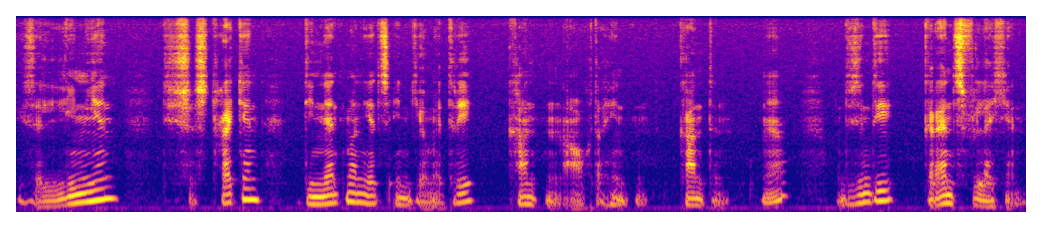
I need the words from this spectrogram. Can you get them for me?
diese Linien, diese Strecken, die nennt man jetzt in Geometrie Kanten auch da hinten. Kanten. Ja? Und die sind die Grenzflächen.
